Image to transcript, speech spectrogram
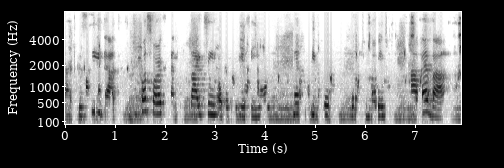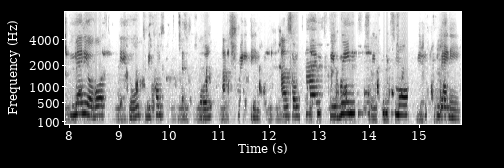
I can see that because forex is an exciting opportunity, many people want to go into. However, many of us fail to become successful at trading, and sometimes we win, we win small, we win many,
